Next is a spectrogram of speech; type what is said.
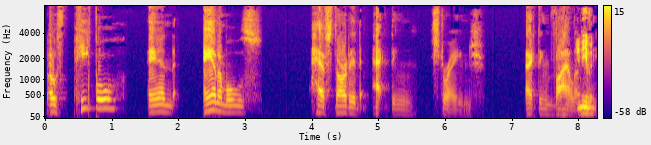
both people and animals have started acting strange, acting violently. And even,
